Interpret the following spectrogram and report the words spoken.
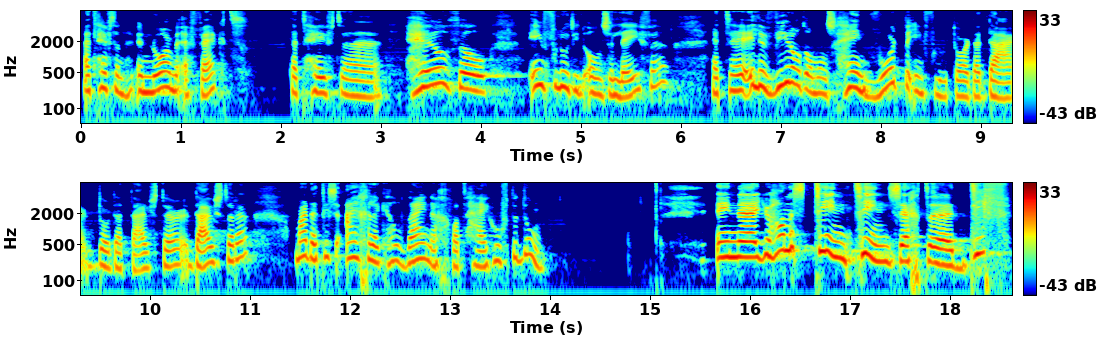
Het heeft een enorme effect. Het heeft uh, heel veel invloed in ons leven. Het hele wereld om ons heen wordt beïnvloed door dat, daar, door dat duister, duisteren. Maar dat is eigenlijk heel weinig wat hij hoeft te doen. In uh, Johannes 10, 10 zegt uh, dief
